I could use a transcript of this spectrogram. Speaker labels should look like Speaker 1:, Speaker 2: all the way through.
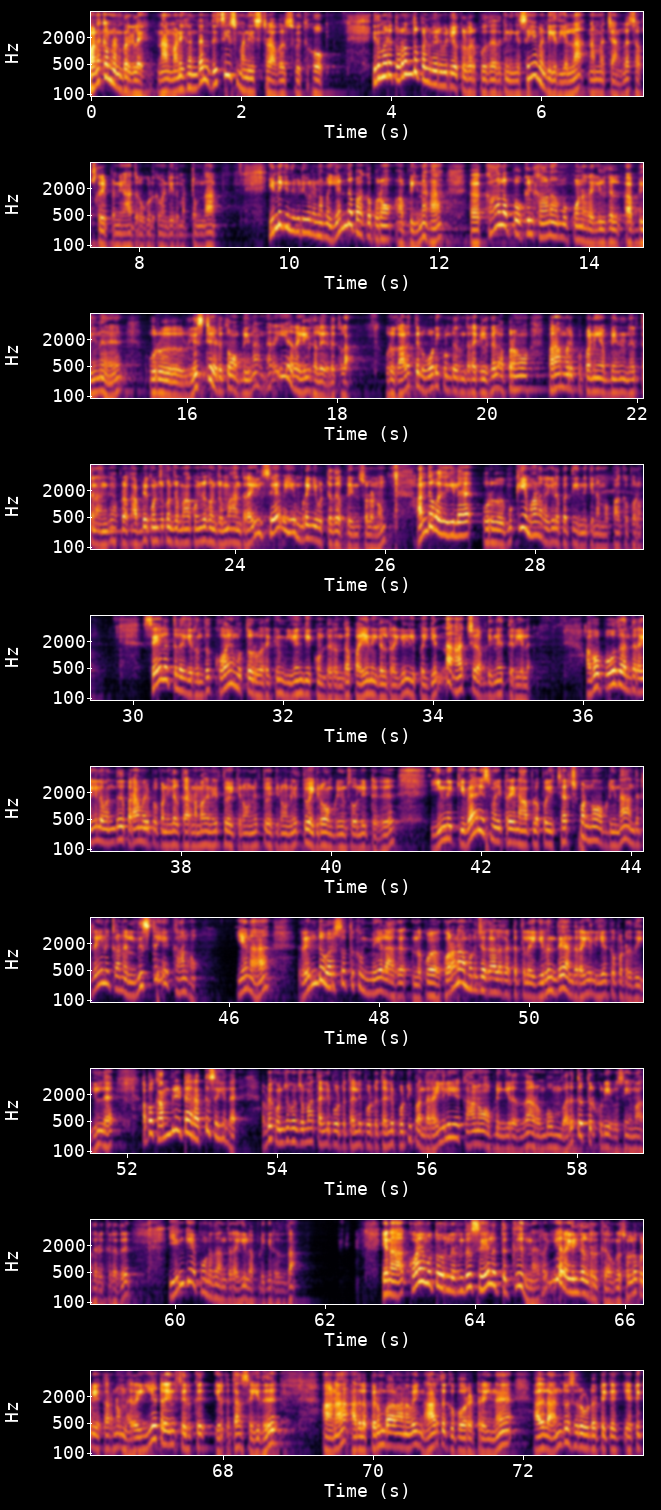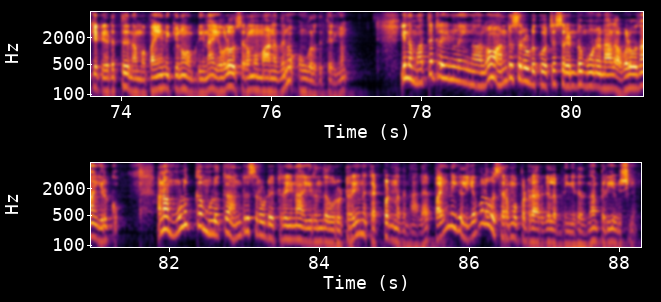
Speaker 1: வணக்கம் நண்பர்களே நான் Manikandan this is Mani's travels with hope இது மாதிரி தொடர்ந்து பல்வேறு வீடியோக்கள் வரப்போகுது அதுக்கு நீங்கள் செய்ய வேண்டியது எல்லாம் நம்ம சேனலை சப்ஸ்கிரைப் பண்ணி ஆதரவு கொடுக்க வேண்டியது மட்டும்தான் இன்றைக்கி இந்த வீடியோவில் நம்ம என்ன பார்க்க போகிறோம் அப்படின்னா காலப்போக்கில் காணாமல் போன ரயில்கள் அப்படின்னு ஒரு லிஸ்ட்டு எடுத்தோம் அப்படின்னா நிறைய ரயில்களை எடுக்கலாம் ஒரு காலத்தில் ஓடிக்கொண்டிருந்த ரயில்கள் அப்புறம் பராமரிப்பு பணி அப்படின்னு நிறுத்தினாங்க அப்புறம் அப்படியே கொஞ்சம் கொஞ்சமாக கொஞ்சம் கொஞ்சமாக அந்த ரயில் சேவையே முடங்கி விட்டது அப்படின்னு சொல்லணும் அந்த வகையில் ஒரு முக்கியமான ரயிலை பற்றி இன்றைக்கி நம்ம பார்க்க போகிறோம் சேலத்தில் இருந்து கோயமுத்தூர் வரைக்கும் இயங்கி கொண்டிருந்த பயணிகள் ரயில் இப்போ என்ன ஆச்சு அப்படின்னே தெரியல அவ்வப்போது அந்த ரயிலை வந்து பராமரிப்பு பணிகள் காரணமாக நிறுத்தி வைக்கிறோம் நிறுத்தி வைக்கிறோம் நிறுத்தி வைக்கிறோம் அப்படின்னு சொல்லிட்டு இன்றைக்கி வேரிஸ் மை ட்ரெயின் ஆப்பில் போய் சர்ச் பண்ணோம் அப்படின்னா அந்த ட்ரெயினுக்கான லிஸ்ட்டையே காணும் ஏன்னா ரெண்டு வருஷத்துக்கும் மேலாக இந்த கொரோனா முடிஞ்ச காலகட்டத்தில் இருந்தே அந்த ரயில் இயக்கப்படுறது இல்லை அப்போ கம்ப்ளீட்டாக ரத்து செய்யலை அப்படியே கொஞ்சம் கொஞ்சமாக தள்ளி போட்டு தள்ளி போட்டு தள்ளி போட்டு இப்போ அந்த ரயிலையே காணோம் அப்படிங்கிறது தான் ரொம்பவும் வருத்தத்திற்குரிய விஷயமாக இருக்கிறது எங்கே போனது அந்த ரயில் அப்படிங்கிறது தான் ஏன்னா கோயம்புத்தூர்லேருந்து சேலத்துக்கு நிறைய ரயில்கள் இருக்குது அவங்க சொல்லக்கூடிய காரணம் நிறைய ட்ரெயின்ஸ் இருக்குது இருக்கத்தான் செய்யுது ஆனால் அதில் பெரும்பாலானவை நார்த்துக்கு போகிற ட்ரெயின் அதில் அன்ரிசர்வ்டு டிக்கெட் டிக்கெட் எடுத்து நம்ம பயணிக்கணும் அப்படின்னா எவ்வளோ சிரமமானதுன்னு உங்களுக்கு தெரியும் இல்லை மற்ற ட்ரெயின்லைனாலும் அன்ரிசர்வ்டு கோச்சஸ் ரெண்டு மூணு நாள் அவ்வளோதான் இருக்கும் ஆனால் முழுக்க முழுக்க அன்ரிசர்வ்டு ட்ரெயினாக இருந்த ஒரு ட்ரெயினை கட் பண்ணதுனால பயணிகள் எவ்வளவு சிரமப்படுறார்கள் அப்படிங்கிறது தான் பெரிய விஷயம்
